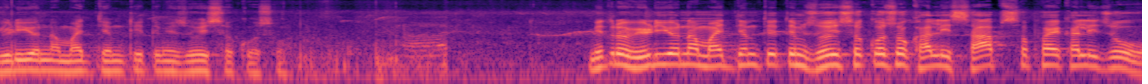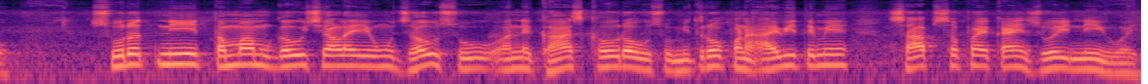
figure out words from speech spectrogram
વિડીયોના માધ્યમથી તમે જોઈ શકો છો. મિત્રો, વિડીયોના માધ્યમથી તમે જોઈ શકો છો, ખાલી સાફ સફાઈ ખાલી જુઓ. સુરતની તમામ ગૌશાળાએ હું જાઉં છું અને ઘાસ ખવડાવું છું. મિત્રો, પણ આવી તમે સાફ સફાઈ કાંઈ જોઈ નહીં હોય.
